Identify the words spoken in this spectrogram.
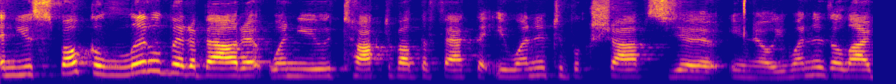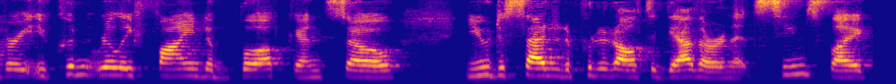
and you spoke a little bit about it when you talked about the fact that you went into bookshops, you you know, you went into the library, you couldn't really find a book, and so you decided to put it all together and it seems like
